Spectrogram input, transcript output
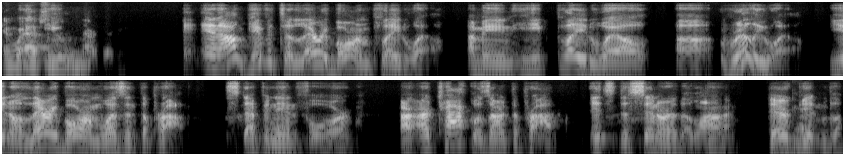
and we're absolutely not ready. And I'll give it to Larry Borom. Played well. I mean, he played well, uh, really well. You know, Larry Borom wasn't the problem. Stepping in for our, our tackles aren't the problem. It's the center of the line. They're right. getting blown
